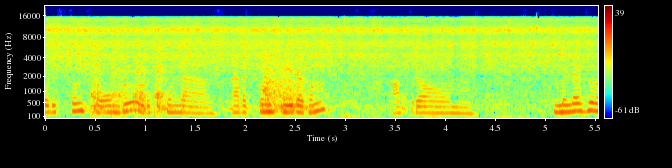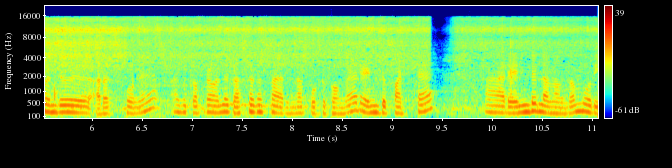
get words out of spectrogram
ஒரு ஸ்பூன் சோம்பு ஒரு ஸ்பூன் அரை ஸ்பூன் சீரகம் அப்புறம் மிளகு வந்து அரை ஸ்பூனு அதுக்கப்புறம் வந்து கசகசா இருந்தால் போட்டுக்கோங்க. ரெண்டு பட்டை ரெண்டு லவங்கம் ஒரு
